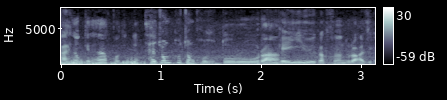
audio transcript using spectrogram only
다 해놓긴 해놨거든요. 세종포천 고속도로랑 제2 외곽순환도로 아직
